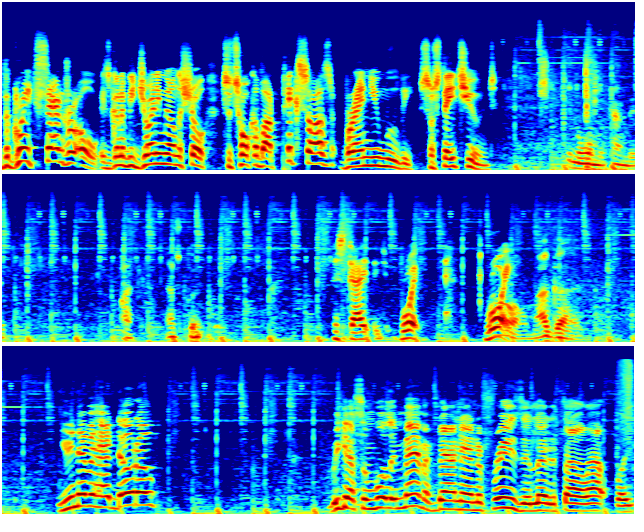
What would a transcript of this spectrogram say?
the great Sandra O oh is going to be joining me on the show to talk about Pixar's brand new movie. So stay tuned. Give me one more time, baby. Ah, that's good. This guy, Roy. Roy. Oh my God. You never had dodo? We got some woolly mammoth down there in the freezer. Let it thaw out for you.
